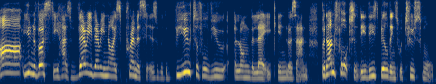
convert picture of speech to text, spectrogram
our university has very, very nice premises with a beautiful view along the lake in Lausanne, but unfortunately these buildings were too small.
